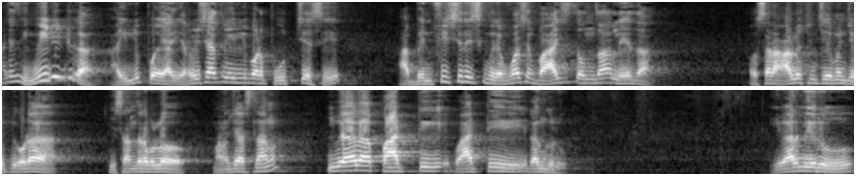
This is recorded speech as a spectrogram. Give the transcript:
అంటే ఇమీడియట్గా ఆ ఇల్లు పోయి ఆ ఇరవై శాతం ఇల్లు కూడా పూర్తి చేసి ఆ బెనిఫిషరీస్కి మీరు ఇవ్వాల్సిన బాధ్యత ఉందా లేదా? ఒకసారి ఆలోచన చేయమని చెప్పి కూడా ఈ సందర్భంలో మనం చేస్తున్నాను. ఈవేళ పార్టీ పార్టీ రంగులు. ఈవేళ మీరు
